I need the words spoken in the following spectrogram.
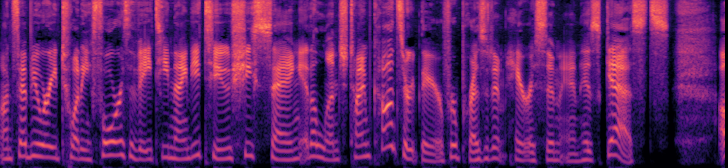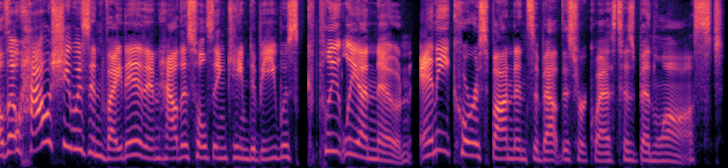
On February 24th of 1892, she sang at a lunchtime concert there for President Harrison and his guests. Although how she was invited and how this whole thing came to be was completely unknown. Any correspondence about this request has been lost.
